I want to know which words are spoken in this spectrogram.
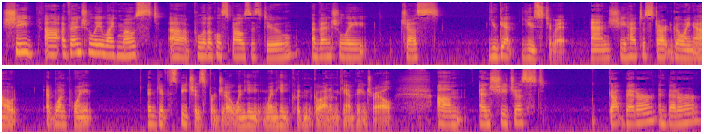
She uh, eventually, like most uh, political spouses do, eventually just you get used to it. And she had to start going out at one point and give speeches for Joe when he when he couldn't go out on the campaign trail. Um, and she just got better and better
